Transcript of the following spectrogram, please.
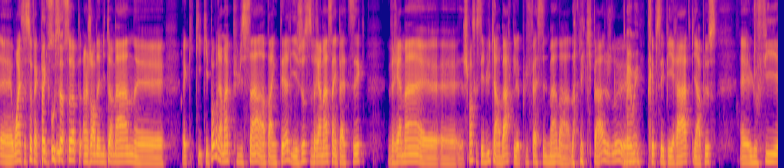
euh, ouais, c'est ça. Fait que, Fait que Usopp- Usopp, un genre de mythomane euh, qui, qui est pas vraiment puissant en tant que tel, il est juste vraiment sympathique. Vraiment, je pense que c'est lui qui embarque le plus facilement dans, dans l'équipage. Ben oui. Il tripe ses pirates, puis en plus, Luffy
